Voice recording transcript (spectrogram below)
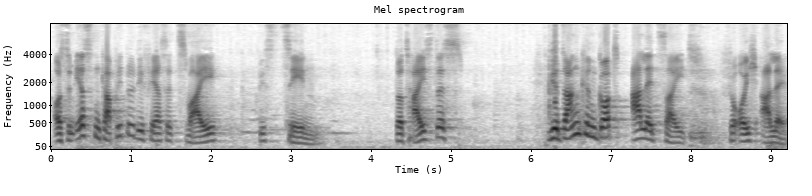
aus dem ersten Kapitel, die Verse 2 bis 10. Dort heißt es, wir danken Gott alle Zeit für euch alle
